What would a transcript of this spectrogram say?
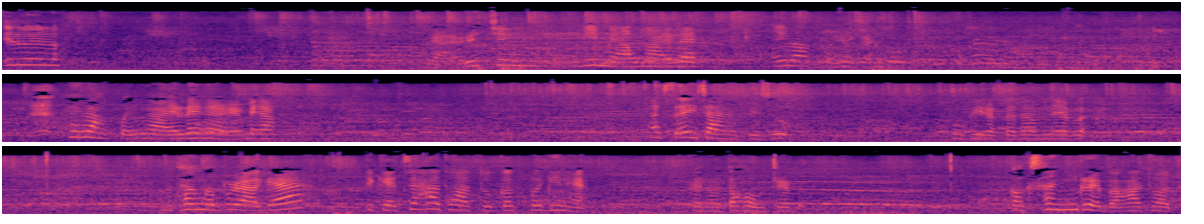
Ilu ilu. Dạ, reaching mi mẹ ông ngài lên. Hay là hay là phải ngài lên này mẹ. पुगिरकदमनेब मथंग पुरागे टिकेट से हाथ हाथ कक्पगिने कनो तो होद्रेब कक्सनग्रेब हाथ हाथ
